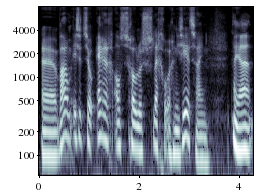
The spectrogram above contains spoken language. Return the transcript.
Eh, waarom is het zo erg als scholen slecht georganiseerd zijn? Nou ja,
